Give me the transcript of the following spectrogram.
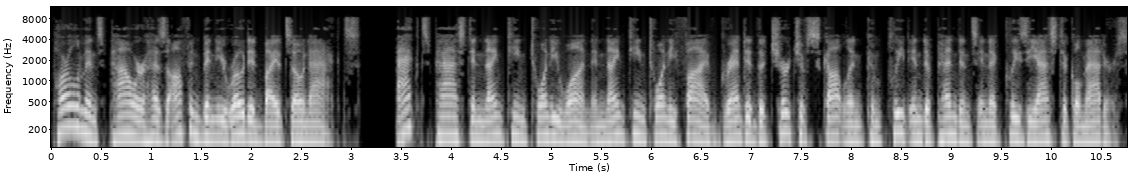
Parliament's power has often been eroded by its own acts. Acts passed in 1921 and 1925 granted the Church of Scotland complete independence in ecclesiastical matters.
